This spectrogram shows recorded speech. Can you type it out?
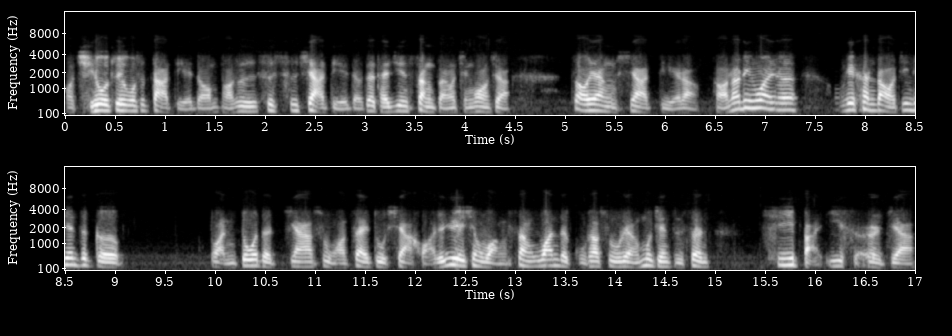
哦，期货最后是大跌的，哦，是是是下跌的，在台积电上涨的情况下，照样下跌了，好，那另外呢，我们可以看到今天这个短多的加速啊，再度下滑，就月线往上弯的股票数量，目前只剩。七百一十二家，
